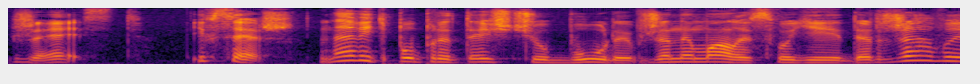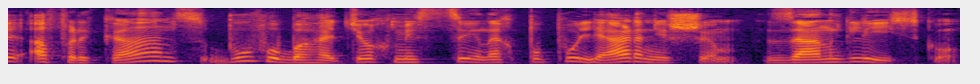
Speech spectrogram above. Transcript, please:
жесть. І все ж, навіть попри те, що бури вже не мали своєї держави, африканс був у багатьох місцинах популярнішим за англійську.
